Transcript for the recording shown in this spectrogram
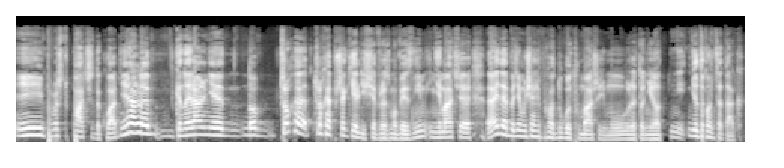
i po prostu patrzy dokładnie, ale generalnie no, trochę, trochę przegięli się w rozmowie z nim i nie macie... Ryder będzie musiał się chyba długo tłumaczyć mu, że to nie, nie, nie do końca tak.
